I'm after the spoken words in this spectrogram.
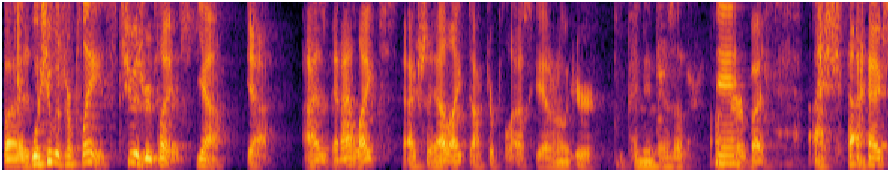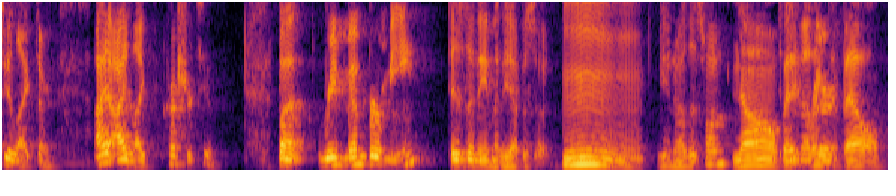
But well she was replaced she was replaced. yeah Yeah. I and I liked actually I liked Dr. Pulaski. I don't know what your opinion is on, on Yeah. her, but I, I actually liked her. I, I liked Crusher too. But Remember Me is the name of the episode. mm, You know this one? no It's but it rings a bell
